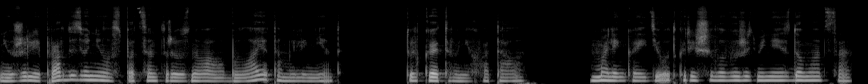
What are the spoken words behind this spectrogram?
Неужели и правда звонила в спа-центр и узнавала, была я там или нет? Только этого не хватало. Маленькая идиотка решила выжить меня из дома отца.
